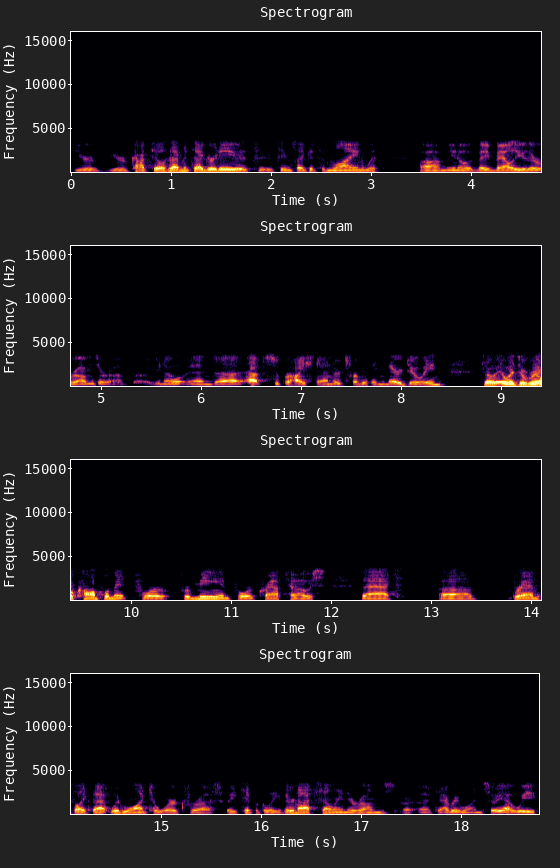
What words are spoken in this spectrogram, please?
your your cocktails have integrity. It, it seems like it's in line with um, you know, they value their rums or, uh, you know, and uh, have super high standards for everything they're doing. So it was a real compliment for, for me and for Craft House that uh, brands like that would want to work for us. They typically, they're not selling their rums uh, to everyone. So yeah, we,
